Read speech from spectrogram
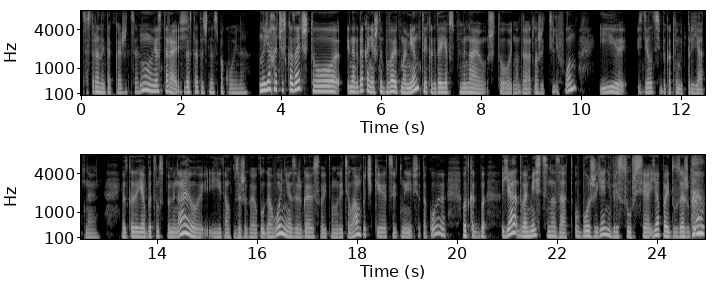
Со стороны так кажется. Ну, я стараюсь. Достаточно спокойно. Но я хочу сказать, что иногда, конечно, бывают моменты, когда я вспоминаю, что надо отложить телефон и сделать себе как-нибудь приятное. И вот когда я об этом вспоминаю и там зажигаю благовония, зажигаю свои там вот эти лампочки цветные и все такое, вот как бы я два месяца назад, о боже, я не в ресурсе, я пойду зажгу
